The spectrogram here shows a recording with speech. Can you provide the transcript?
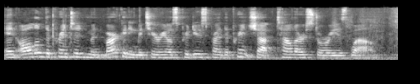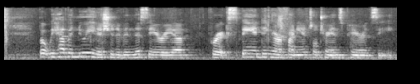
And all of the printed ma- marketing materials produced by the print shop tell our story as well. But we have a new initiative in this area for expanding our financial transparency.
